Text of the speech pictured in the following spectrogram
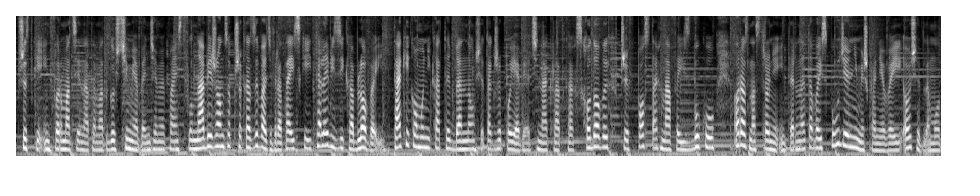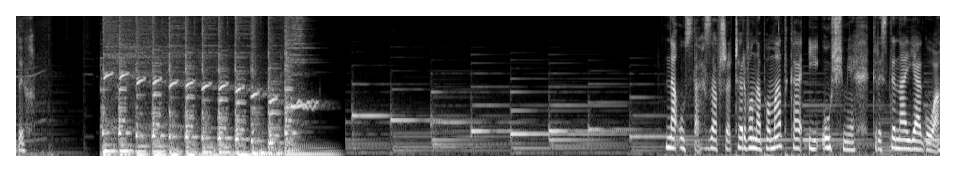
Wszystkie informacje na temat gościmia będziemy Państwu na bieżąco przekazywać w ratajskiej telewizji kablowej. Takie komunikaty będą się także pojawiać na klatkach schodowych czy w postach na Facebooku oraz na stronie internetowej Spółdzielni Mieszkaniowej Osiedle Młodych. Na ustach zawsze czerwona pomadka i uśmiech. Krystyna Jagła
